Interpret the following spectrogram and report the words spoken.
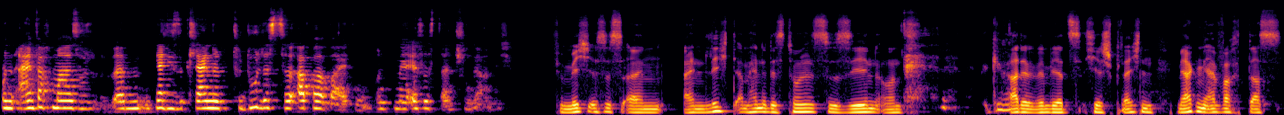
und einfach mal so ähm, ja, diese kleine To-Do-Liste abarbeiten. Und mehr ist es dann schon gar nicht. Für mich ist es ein, ein Licht am Ende des Tunnels zu sehen und gerade wenn wir jetzt hier sprechen, merken wir einfach, dass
